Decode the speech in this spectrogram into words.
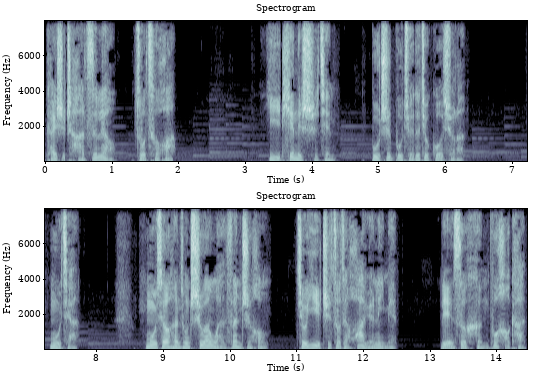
开始查资料做策划。一天的时间，不知不觉的就过去了。穆家，穆萧寒从吃完晚饭之后，就一直坐在花园里面，脸色很不好看。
